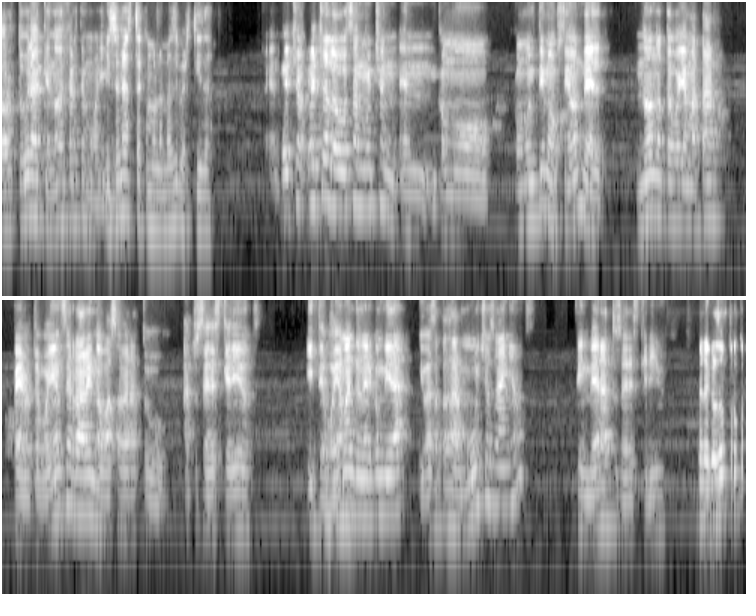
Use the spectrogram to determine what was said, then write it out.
tortura que no dejarte morir. Y suena hasta como la más divertida. De hecho, de hecho lo usan mucho en, en como, como última opción del no, no te voy a matar, pero te voy a encerrar y no vas a ver a, tu, a tus seres queridos. Y te voy a mantener con vida y vas a pasar muchos años sin ver a tus seres queridos. Me recordó un poco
